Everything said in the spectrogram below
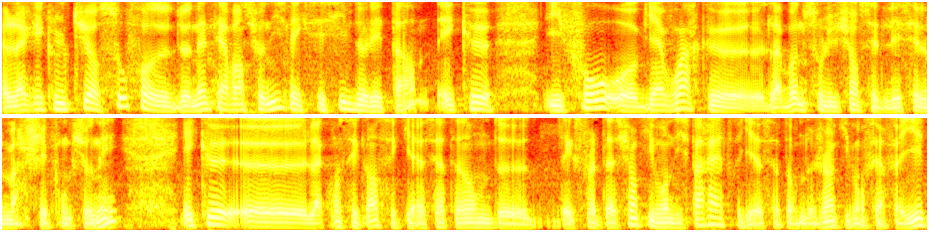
l'agriculture souffre d'un interventionnisme excessif de l'État et que il faut euh, bien voir que la bonne solution c'est de laisser le marché fonctionner et que euh, la conséquence c'est qu'il y a un certain nombre de- d'exploitations qui vont disparaître. Il y a un certain nombre de gens qui vont faire faillite.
